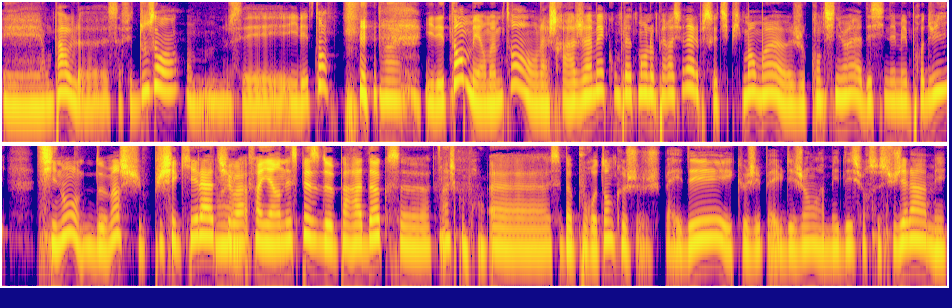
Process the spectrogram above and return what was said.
et on parle, de- ça fait 12 ans, hein. C'est, il est temps. il est temps, mais en même temps, on lâchera jamais complètement l'opérationnel. Parce que typiquement, moi, je continuerai à dessiner mes produits. Sinon, demain, je suis plus chez qui est là, tu Ouais. vois. Enfin, il y a un espèce de paradoxe. euh, Ouais, je comprends. Euh, c'est pas pour autant que je, je suis pas aidée et que j'ai pas eu des gens à m'aider sur ce sujet-là, mais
